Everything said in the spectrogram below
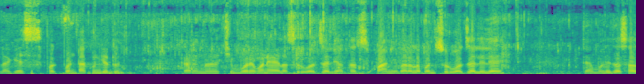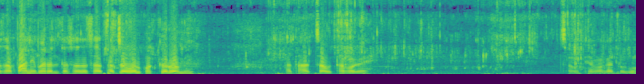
लगेच फक पण टाकून घेतो. कारण चिंबोऱ्या पण यायला सुरुवात झाली. आताच पाणी भरायला पण सुरुवात झालेली आहे. त्यामुळे जसा जसा पाणी भरेल तसा जसा आता जवळ फग करू आम्ही. आता हा चौथा भाग आहे. चौथ्या भागात बघू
